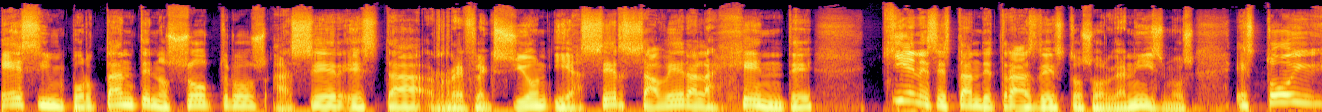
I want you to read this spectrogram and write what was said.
Es importante nosotros hacer esta reflexión y hacer saber a la gente ¿Quiénes están detrás de estos organismos? Estoy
